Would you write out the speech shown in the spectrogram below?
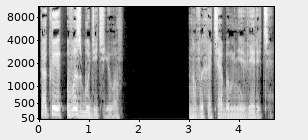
как и возбудить его. Но вы хотя бы мне верите?»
